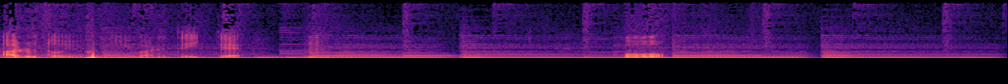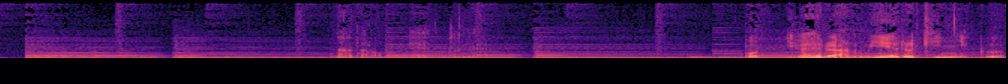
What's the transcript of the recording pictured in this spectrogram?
あるというふうに言われていて、うん。こう、なんだろう、えー、っとね、こう、いわゆるあの見える筋肉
